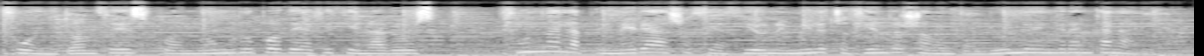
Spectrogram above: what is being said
Fue entonces cuando un grupo de aficionados funda la primera asociación en 1891 en Gran Canaria.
